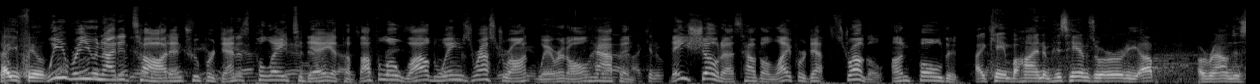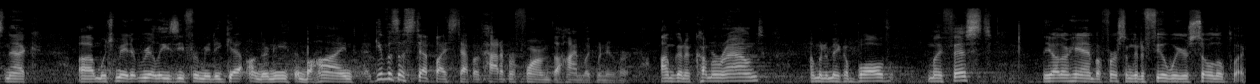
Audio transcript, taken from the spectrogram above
How you feeling? We reunited Todd and Trooper Dennis Pillay today at the Buffalo Wild Wings restaurant where it all happened. They showed us how the life or death struggle unfolded. I came behind him. His hands were already up around his neck. Um, which made it real easy for me to get underneath and behind. Give us a step by step of how to perform the Heimlich maneuver. I'm going to come around. I'm going to make a ball with my fist the other hand, but first I'm going to feel where your solar plex,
